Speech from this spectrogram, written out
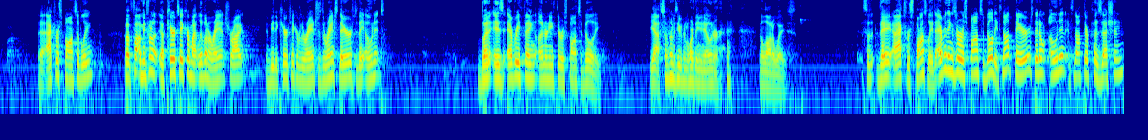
responsibly. Act responsibly. But, I mean, a caretaker might live on a ranch, right? And be the caretaker of the ranch. Is the ranch theirs? Do they own it? But is everything underneath their responsibility? Yeah, sometimes even more than the owner in a lot of ways. So they act responsibly. Everything's their responsibility. It's not theirs. They don't own it. It's not their possession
